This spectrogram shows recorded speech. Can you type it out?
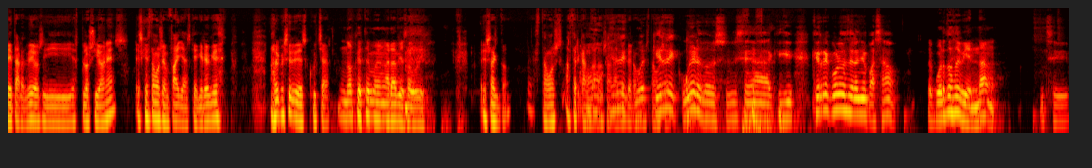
petardeos y explosiones, es que estamos en fallas, que creo que algo se debe escuchar. No es que estemos en Arabia Saudí. Exacto. Estamos acercándonos Oh, a qué, la pero estamos qué recuerdos, o sea, qué, qué recuerdos del año pasado. Recuerdos de Vietnam. Sí.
